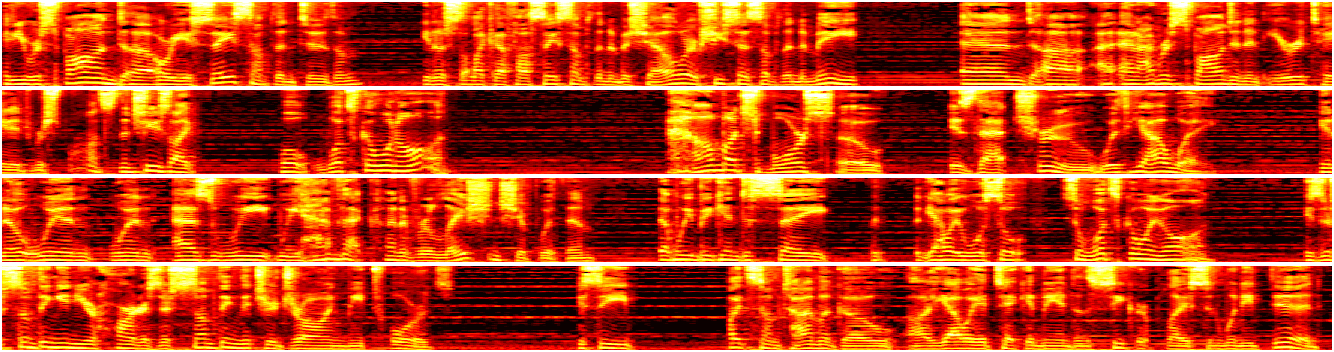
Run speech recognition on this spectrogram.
and you respond uh, or you say something to them, you know, so like if I'll say something to Michelle or if she says something to me, and uh, and I respond in an irritated response, then she's like, "Well, what's going on?" How much more so is that true with Yahweh? You know, when when as we we have that kind of relationship with Him, that we begin to say, but, but Yahweh, well, so so what's going on? Is there something in your heart? Is there something that you're drawing me towards? You see, quite some time ago, uh, Yahweh had taken me into the secret place, and when He did,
